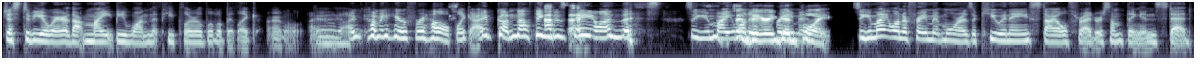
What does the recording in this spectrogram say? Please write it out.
just to be aware that might be one that people are a little bit like I don't, I don't I'm coming here for help. Like I've got nothing to say on this. So you might want to very good it, point. so you might want to frame it more as a Q&A style thread or something instead.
